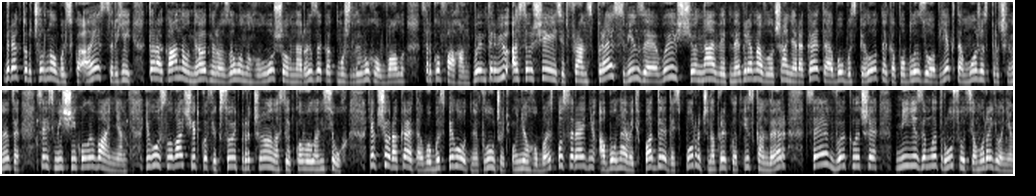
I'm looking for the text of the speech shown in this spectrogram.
Директор Чорнобильської АЕС Сергій Тараканов неодноразово наголошував на ризиках можливого обвалу саркофага. В інтерв'ю Associated France Press він заявив, що навіть непряме влучання ракети або безпілотника поблизу об'єкта може спричинити сейсмічні коливання. Його слова чітко фіксують причинно-наслідковий ланцюг. Якщо ракета або безпілотник влучить у нього безпосередньо або навіть впаде десь поруч, наприклад, іскандер, це викличе міні-землетрус у цьому районі.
